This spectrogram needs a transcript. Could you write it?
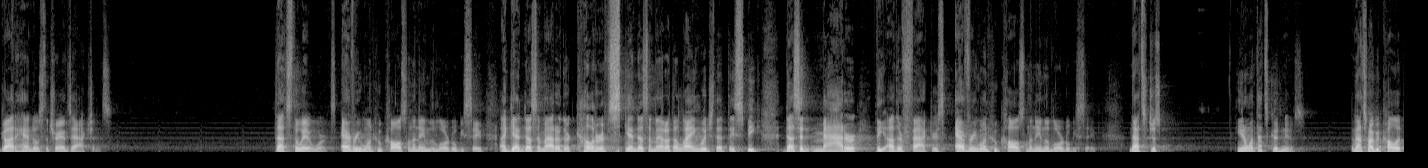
God handles the transactions. That's the way it works. Everyone who calls on the name of the Lord will be saved. Again, doesn't matter their color of skin, doesn't matter the language that they speak, doesn't matter the other factors. Everyone who calls on the name of the Lord will be saved. That's just, you know what? That's good news. And that's why we call it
